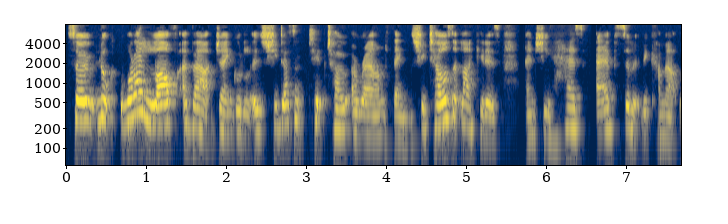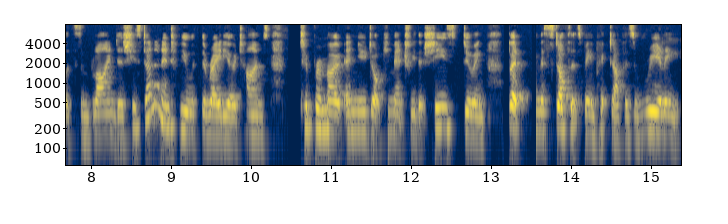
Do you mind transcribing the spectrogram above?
So, look, what I love about Jane Goodall is she doesn't tiptoe around things. She tells it like it is, and she has absolutely come out with some blinders. She's done an interview with the Radio Times to promote a new documentary that she's doing. But the stuff that's being picked up is really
